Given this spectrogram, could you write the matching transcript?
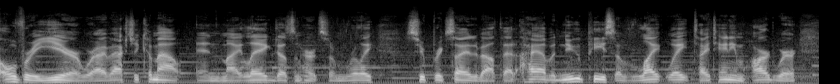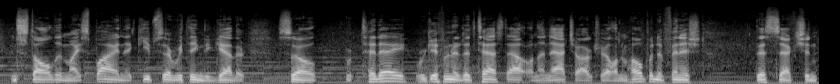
over a year where I've actually come out and my leg doesn't hurt. So I'm really super excited about that. I have a new piece of lightweight titanium hardware installed in my spine that keeps everything together. So today we're giving it a test out on the Natchaug Trail and I'm hoping to finish this section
